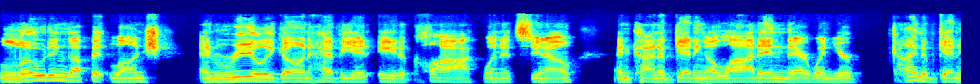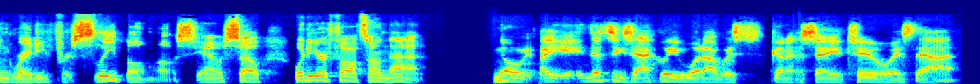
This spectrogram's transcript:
loading up at lunch, and really going heavy at eight o'clock when it's, you know, and kind of getting a lot in there when you're kind of getting ready for sleep almost, you know? So what are your thoughts on that? No, I, that's exactly what I was going to say too, is that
